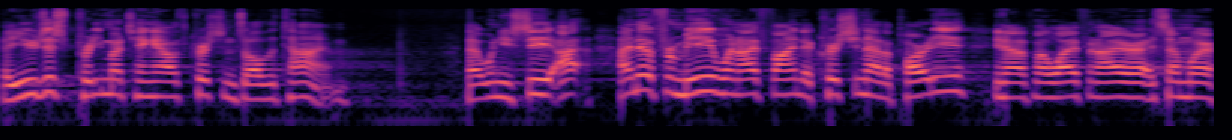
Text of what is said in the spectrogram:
That you just pretty much hang out with Christians all the time? That when you see, I, I know for me, when I find a Christian at a party, you know, if my wife and I are at somewhere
